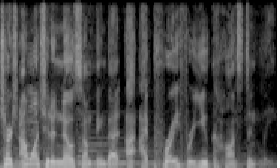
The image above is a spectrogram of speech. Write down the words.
Church, I want you to know something that I, I pray for you constantly.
